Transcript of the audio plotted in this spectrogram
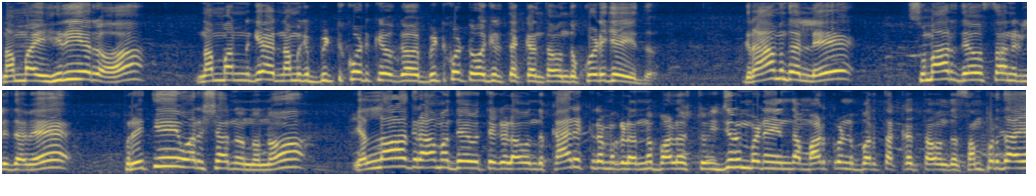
ನಮ್ಮ ಹಿರಿಯರು ನಮ್ಮನಿಗೆ ನಮಗೆ ಬಿಟ್ಟುಕೊಟ್ಟು ಬಿಟ್ಟುಕೊಟ್ಟು ಹೋಗಿರ್ತಕ್ಕಂಥ ಒಂದು ಕೊಡುಗೆ ಇದು. ಗ್ರಾಮದಲ್ಲಿ ಸುಮಾರು ದೇವಸ್ಥಾನಗಳಿದ್ದಾವೆ. ಪ್ರತಿ ವರ್ಷನೂ ಎಲ್ಲ ಗ್ರಾಮ ದೇವತೆಗಳ ಒಂದು ಕಾರ್ಯಕ್ರಮಗಳನ್ನು ಭಾಳಷ್ಟು ವಿಜೃಂಭಣೆಯಿಂದ ಮಾಡ್ಕೊಂಡು ಬರತಕ್ಕಂಥ ಒಂದು ಸಂಪ್ರದಾಯ.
